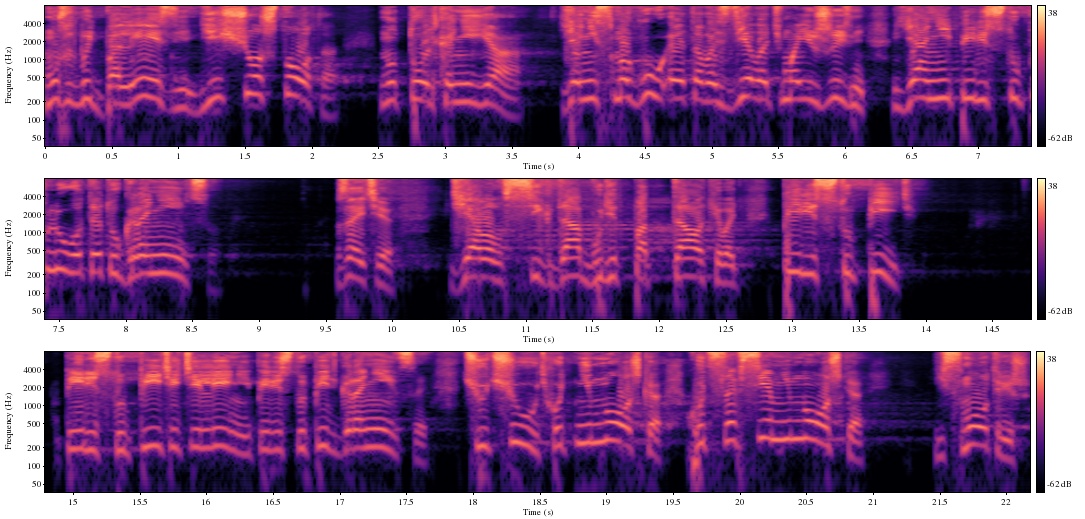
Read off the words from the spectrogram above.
может быть болезни, еще что-то, но только не я. Я не смогу этого сделать в моей жизни. Я не переступлю вот эту границу. Знаете, дьявол всегда будет подталкивать переступить переступить эти линии, переступить границы. Чуть-чуть, хоть немножко, хоть совсем немножко. И смотришь,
